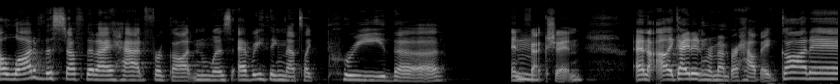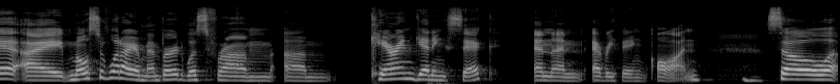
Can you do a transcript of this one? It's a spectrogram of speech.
a lot of the stuff that I had forgotten was everything that's like pre the mm. infection. And uh, like I didn't remember how they got it. I most of what I remembered was from um, Karen getting sick and then everything on. Mm-hmm. So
